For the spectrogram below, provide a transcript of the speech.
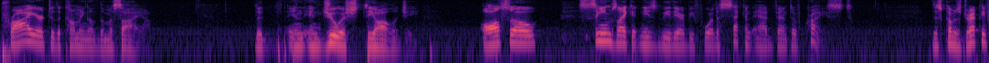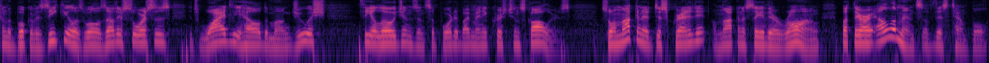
prior to the coming of the Messiah the, in, in Jewish theology. Also, seems like it needs to be there before the second advent of Christ. This comes directly from the book of Ezekiel as well as other sources. It's widely held among Jewish theologians and supported by many Christian scholars. So I'm not going to discredit it. I'm not going to say they're wrong, but there are elements of this temple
